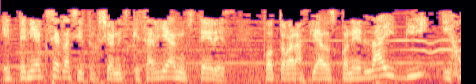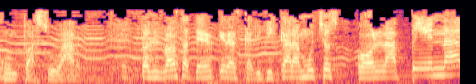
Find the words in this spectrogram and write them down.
eh, tenía que ser las instrucciones que salían ustedes fotografiados con el ID y junto a su árbol. Entonces vamos a tener que descalificar a muchos con la pena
